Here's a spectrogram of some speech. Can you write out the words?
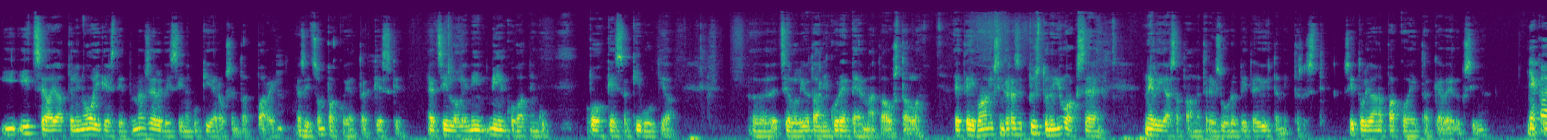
itse ajattelin oikeasti, että mä selvisin siinä kuin kierroksen tai pari, ja sitten se on pakko jättää kesken. Et sillä oli niin, niin kovat niin kuin pohkeissa kivut, ja että siellä oli jotain niin kuin repeämää taustalla. Että ei vaan yksinkertaisesti pystynyt juokseen 400 metriä suurin piirtein yhtämittaisesti. Sitten oli aina pakko heittää kävelyksiä. Ja, ka-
